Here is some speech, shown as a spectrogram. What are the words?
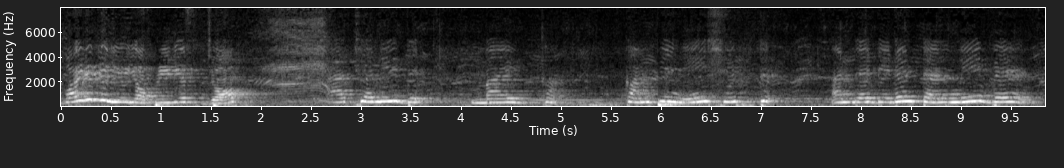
Why did you leave your previous job? Actually, they, my co- company shift and they didn't tell me where.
